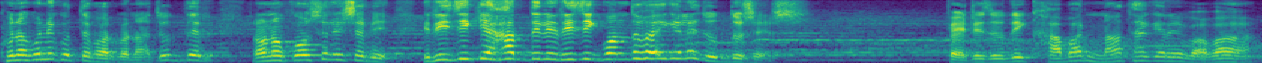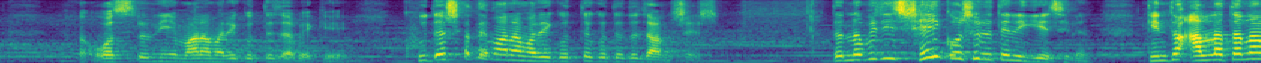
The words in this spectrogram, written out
খুনাখুনি করতে পারবে না। যুদ্ধের রণকৌশল হিসেবে রিজিকে হাত দিলে রিজিক বন্ধ হয়ে গেলে যুদ্ধ শেষ। পেটে যদি খাবার না থাকে রে বাবা, অস্ত্র নিয়ে মারামারি করতে যাবে কে? খুদের সাথে মারামারি করতে করতে তো যান শেষ। তো নবীজি সেই কৌশলে তিনি গিয়েছিলেন। কিন্তু আল্লাহ তালা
